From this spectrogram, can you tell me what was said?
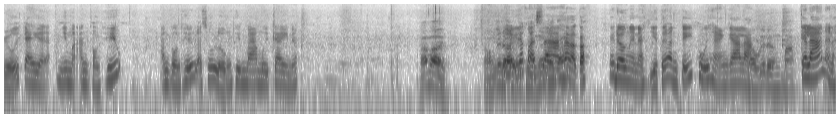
rưỡi cây rồi đó. nhưng mà anh còn thiếu. Anh còn thiếu là số lượng thêm 30 cây nữa. Tám ơi còn cái đơn rất là xa ha bà con. Cái đơn này nè về tới anh Trí khui hàng ra là đâu cái đơn ba? cái lá này nè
